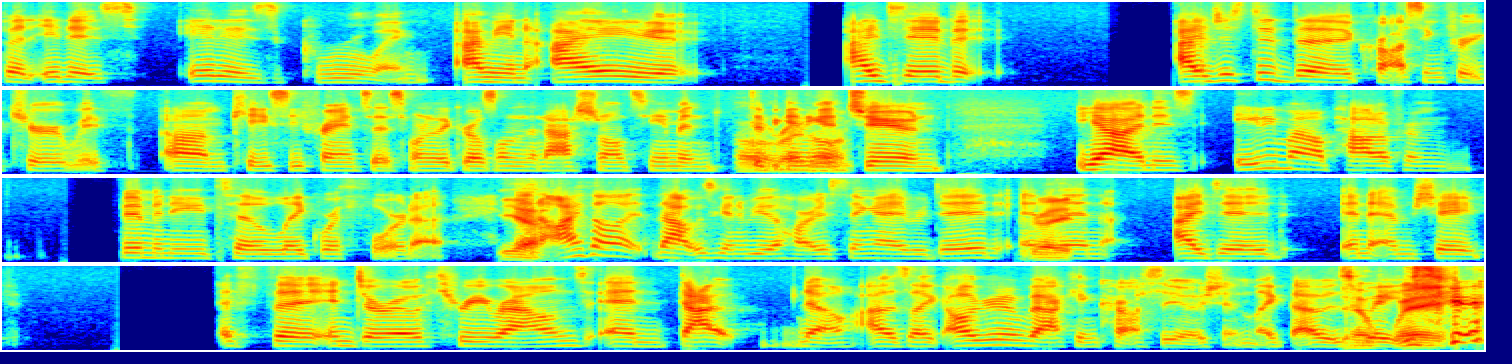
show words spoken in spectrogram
but it is it is grueling i mean i I did. I just did the crossing for a cure with um, Casey Francis, one of the girls on the national team, in oh, the beginning right of June. Yeah, and his 80 mile paddle from Bimini to Lake Worth, Florida. Yeah. And I thought that was going to be the hardest thing I ever did. And right. then I did an M shape the enduro three rounds and that no i was like i'll go back and cross the ocean. Like that was no way, way. easier.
